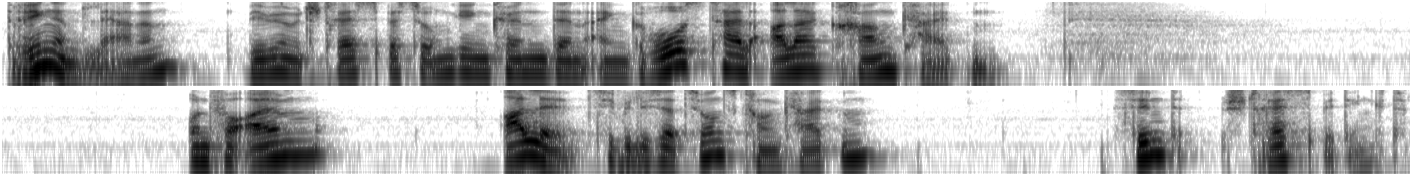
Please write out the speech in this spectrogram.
dringend lernen, wie wir mit Stress besser umgehen können, denn ein Großteil aller Krankheiten und vor allem alle Zivilisationskrankheiten sind stressbedingt.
